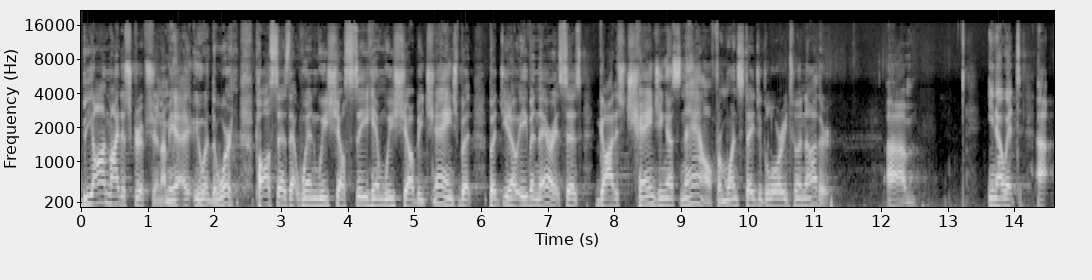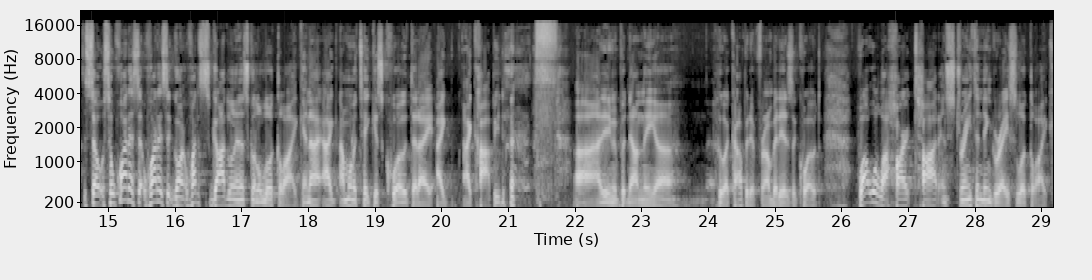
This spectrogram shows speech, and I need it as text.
beyond my description. I mean, the word Paul says that when we shall see him, we shall be changed. But, but you know, even there it says God is changing us now from one stage of glory to another. Um, you know it uh, so so what is it what is it going what is godliness going to look like and i, I am going to take this quote that i i, I copied uh, i didn't even put down the uh, who i copied it from but it is a quote what will a heart taught and strengthened in grace look like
